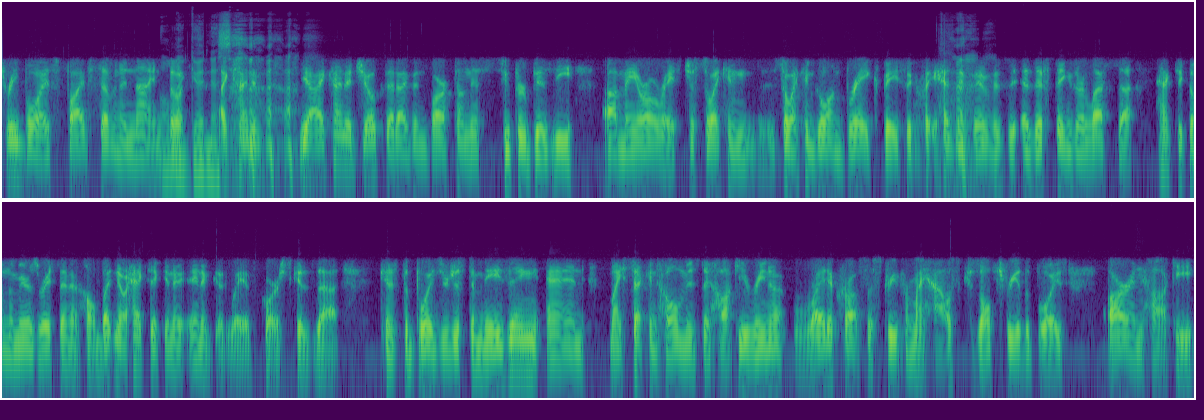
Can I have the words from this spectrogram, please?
three boys, five, seven, and nine. Oh so my goodness! I kind of, yeah, I kind of joke that I've embarked on this super busy uh, mayoral race just so I can, so I can go on break, basically, as if as, as if things are less uh, hectic on the mayor's race than at home. But no, hectic in a in a good way, of course, because because uh, the boys are just amazing. And my second home is the hockey arena right across the street from my house because all three of the boys are in hockey.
